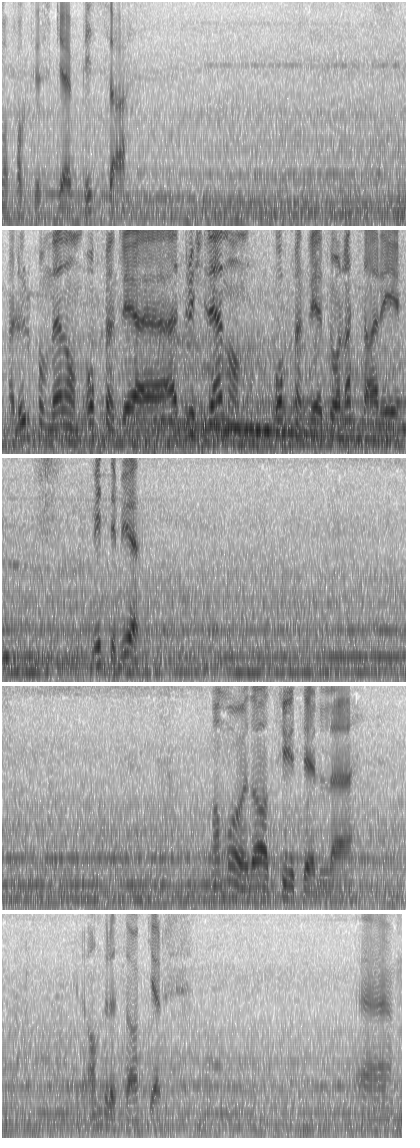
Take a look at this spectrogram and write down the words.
Må, faktisk eh, pisse. Jeg lurer på om det er noen offentlige Jeg tror ikke det er noen offentlige toaletter i, midt i byen. Man må jo da ty til, eh, til andre saker. Um,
